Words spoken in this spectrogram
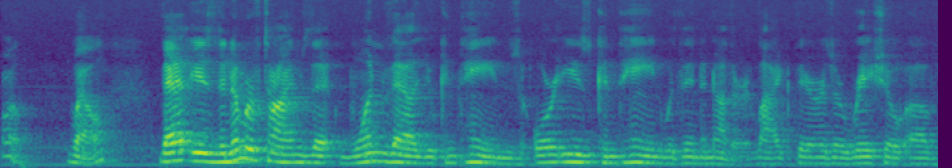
Well, well, that is the number of times that one value contains or is contained within another. Like there is a ratio of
